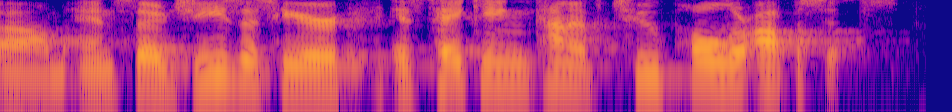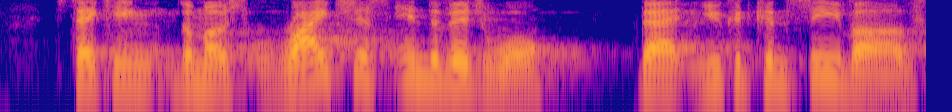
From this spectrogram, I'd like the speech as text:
Um, and so Jesus here is taking kind of two polar opposites. Taking the most righteous individual that you could conceive of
